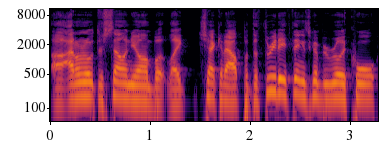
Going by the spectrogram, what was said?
Uh, I don't know what they're selling you on, but like, check it out. But the three day thing is gonna be really cool.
